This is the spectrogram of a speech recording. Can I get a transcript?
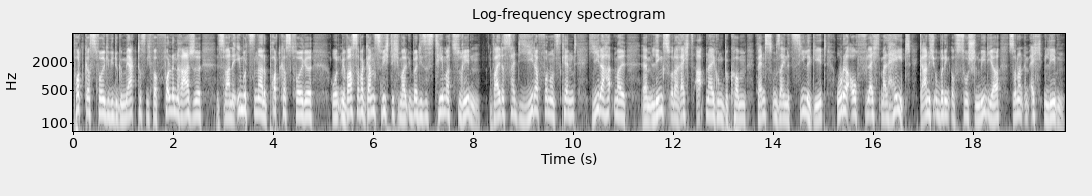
Podcast-Folge. Wie du gemerkt hast, ich war voll in Rage. Es war eine emotionale Podcast-Folge. Und mir war es aber ganz wichtig, mal über dieses Thema zu reden, weil das halt jeder von uns kennt. Jeder hat mal ähm, links oder rechts Abneigung bekommen, wenn es um seine Ziele geht. Oder auch vielleicht mal Hate. Gar nicht unbedingt auf Social Media, sondern im echten Leben.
